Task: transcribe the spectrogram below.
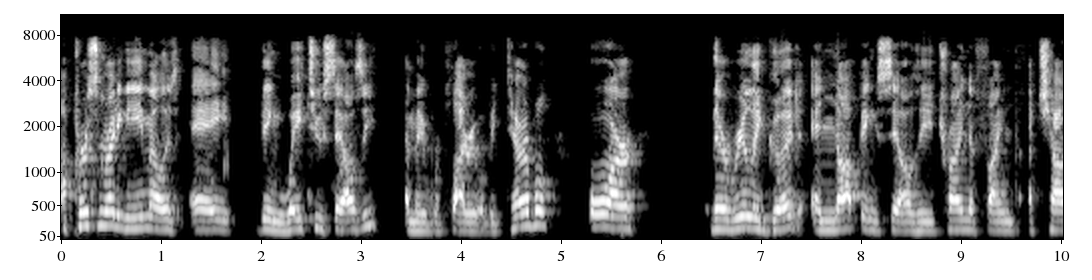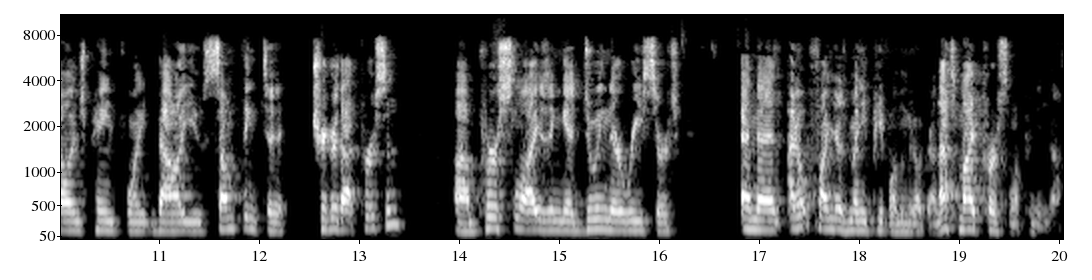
a person writing an email is a being way too salesy and the reply rate will be terrible, or they're really good and not being salesy, trying to find a challenge, pain point, value, something to trigger that person, um, personalizing it, doing their research. And then I don't find there's many people in the middle ground. That's my personal opinion, though.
